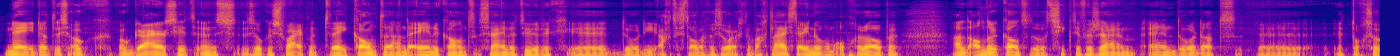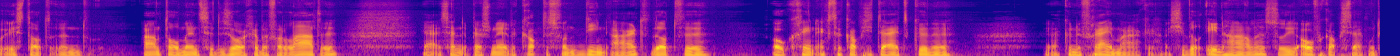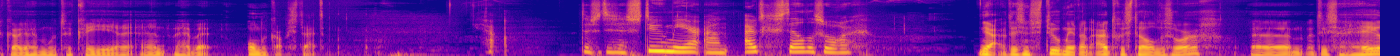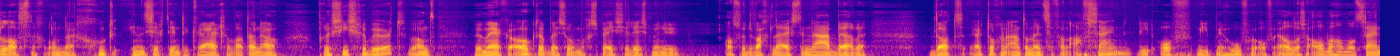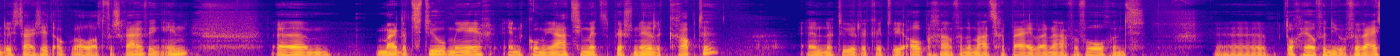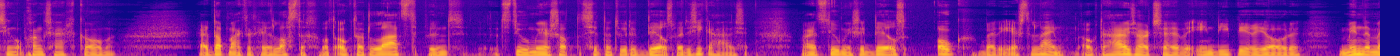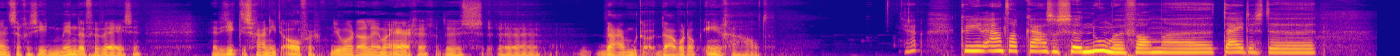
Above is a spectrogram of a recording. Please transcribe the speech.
Nee, dat is ook, ook daar zit een, is ook een zwaard met twee kanten. Aan de ene kant zijn natuurlijk eh, door die achterstallige zorg de wachtlijsten enorm opgelopen. Aan de andere kant door het ziekteverzuim en doordat uh, het toch zo is dat een aantal mensen de zorg hebben verlaten. Ja, zijn de personele kraptes van dien aard dat we ook geen extra capaciteit kunnen, ja, kunnen vrijmaken. Als je wil inhalen, zul je overcapaciteit moeten, moeten creëren. En we hebben ondercapaciteit. Ja, dus het is een stuwmeer aan uitgestelde zorg. Ja, het is een stuwmeer aan uitgestelde zorg. Uh, het is heel lastig om daar goed inzicht in te krijgen wat er nou precies gebeurt. Want we merken ook dat bij sommige specialismen nu, als we de wachtlijsten nabellen, dat er toch een aantal mensen van af zijn. Die of niet meer hoeven of elders al behandeld zijn. Dus daar zit ook wel wat verschuiving in. Um, maar dat stuwmeer in combinatie met personele krapte. En natuurlijk het weer opengaan van de maatschappij, waarna vervolgens uh, toch heel veel nieuwe verwijzingen op gang zijn gekomen. Ja, dat maakt het heel lastig. Want ook dat laatste punt, het stuwmeer zat, zit natuurlijk deels bij de ziekenhuizen. Maar het stuwmeer zit deels ook bij de eerste lijn. Ook de huisartsen hebben in die periode minder mensen gezien, minder verwezen. En die ziektes gaan niet over, die worden alleen maar erger. Dus uh, daar, moet, daar wordt ook ingehaald. Ja. Kun je een aantal casussen noemen van uh, tijdens de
